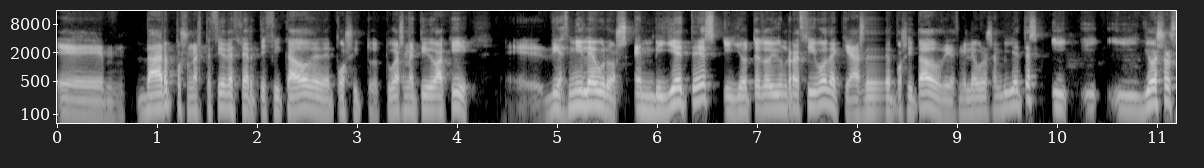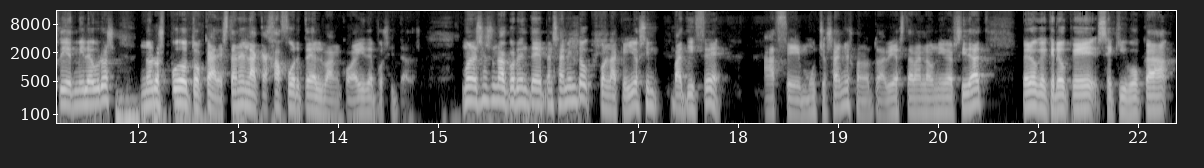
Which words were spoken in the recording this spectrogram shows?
eh, dar pues, una especie de certificado de depósito. Tú has metido aquí 10.000 eh, euros en billetes y yo te doy un recibo de que has depositado 10.000 euros en billetes y, yo esos 10.000 euros no los puedo tocar, están en la caja fuerte del banco ahí depositados. Bueno, esa es una corriente de pensamiento con la que yo simpaticé hace muchos años, cuando todavía estaba en la universidad, pero que creo que se equivoca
